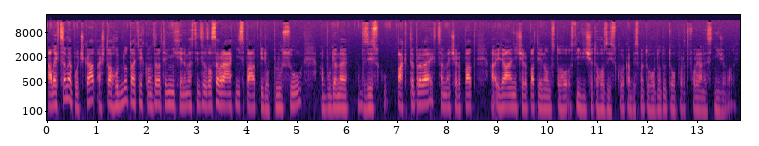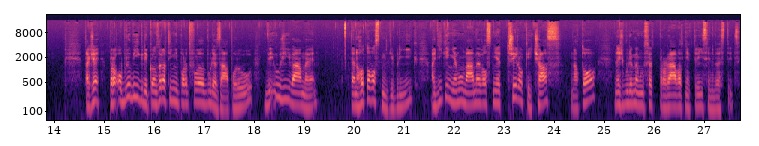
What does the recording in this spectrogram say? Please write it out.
ale chceme počkat, až ta hodnota těch konzervativních investic se zase vrátí zpátky do plusu a budeme v zisku. Pak teprve chceme čerpat a ideálně čerpat jenom z, toho, z té výše toho zisku, aby jsme tu hodnotu toho portfolia nesnižovali. Takže pro období, kdy konzervativní portfolio bude v záporu, využíváme ten hotovostní kyblík a díky němu máme vlastně tři roky čas na to, než budeme muset prodávat některý z investic.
